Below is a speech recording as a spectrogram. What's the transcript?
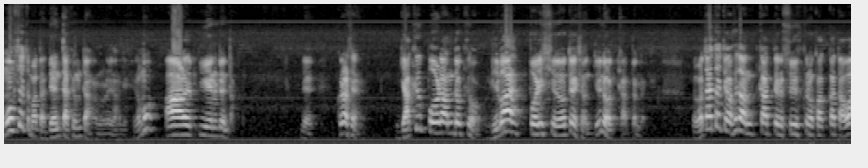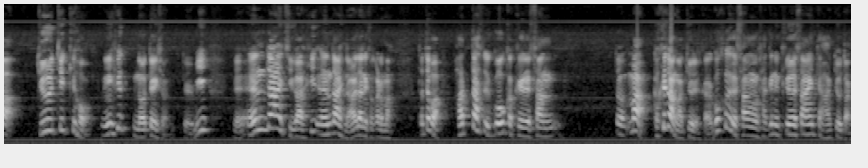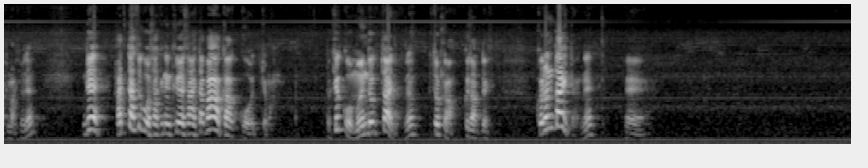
もう一つまた電卓みたいなものなんですけども、RPN 電卓。で、これはですね、逆ポーランド記法、リバーポリッシュノーテーションっていうのを使ったんです。私たちが普段使っている数式の書き方は、重置記法、インフィックノーテーションという意味、演算子が非演算子の間に書かれます。例えば、8たす 5×3 と、まあ、掛け算が強いですから、5×3 を先に計算して8を出しますよね。で、8たす5を先に計算した場合は、括弧をつけます。結構めんどくさいですね。一つが複雑です。これに対してはね、え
